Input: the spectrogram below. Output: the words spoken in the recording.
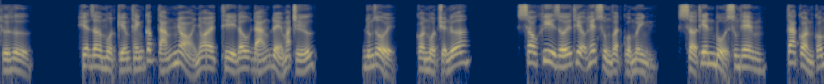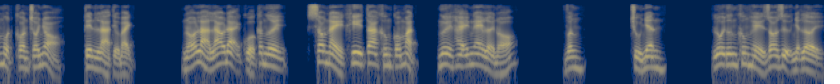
hừ hừ. Hiện giờ một kiếm thánh cấp tám nhỏ nhoi thì đâu đáng để mắt chứ. Đúng rồi, còn một chuyện nữa. Sau khi giới thiệu hết sùng vật của mình, sở thiên bổ sung thêm, ta còn có một con chó nhỏ, tên là Tiểu Bạch. Nó là lao đại của các ngươi, sau này khi ta không có mặt, ngươi hãy nghe lời nó. Vâng. Chủ nhân. Lôi ưng không hề do dự nhận lời,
